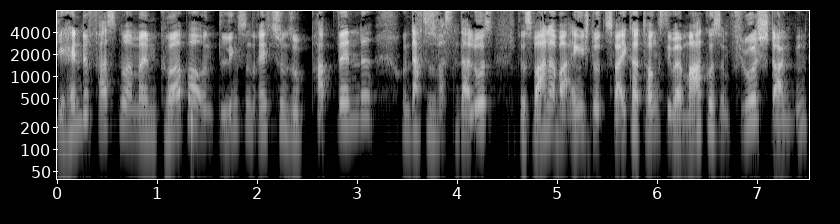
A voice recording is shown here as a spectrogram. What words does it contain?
die Hände fast nur an meinem Körper und links und rechts schon so Pappwände und dachte so, was ist denn da los? Das waren aber eigentlich nur zwei Kartons, die bei Markus im Flur standen.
